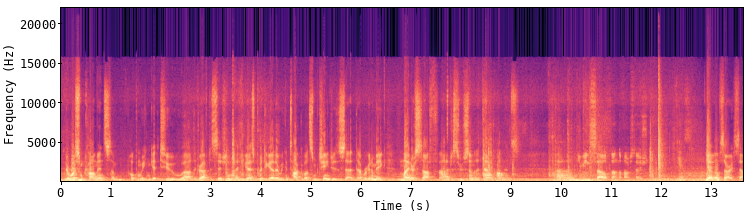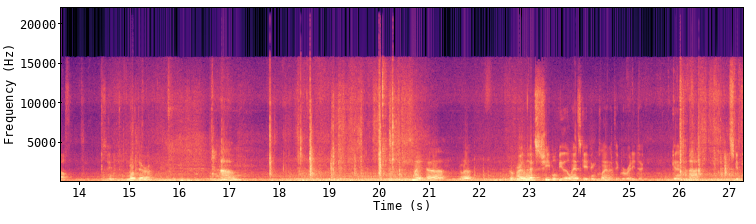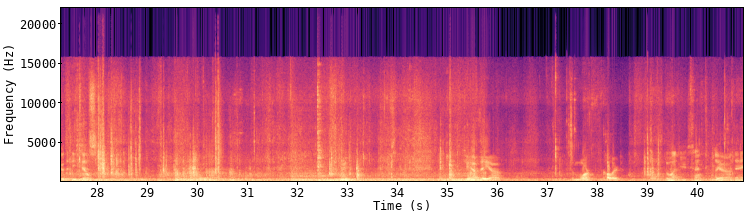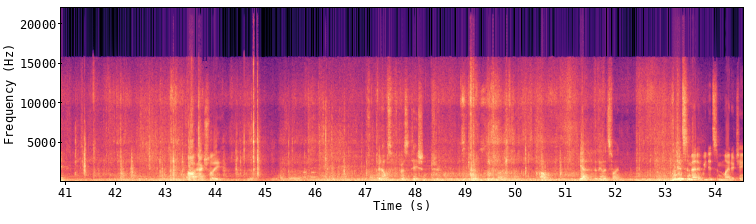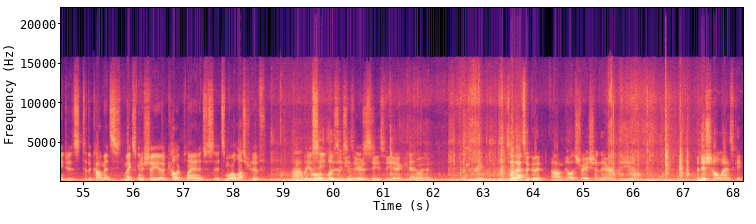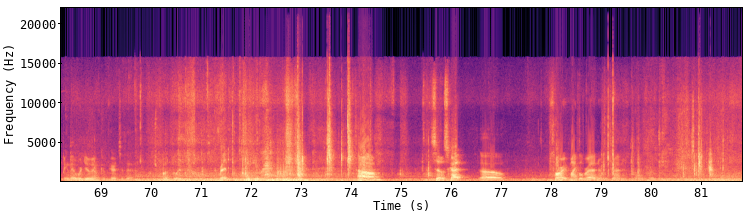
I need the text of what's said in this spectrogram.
there were some comments, I'm hoping we can get to uh, the draft decision that you guys put together. We can talk about some changes that that we're going to make, minor stuff, uh, just through some of the town comments. You mean south on the pump station? Yes. Yep, I'm sorry, south. See, North arrow. Um, Mike, uh, you want to go for it? The next sheet will be the landscaping plan. I think we're ready to get into that. Let's get through the details. You have the, uh, the more colored? The one you sent late Yeah. today? Uh, actually, It helps with the presentation, sure. Oh, yeah, I think that's fine. We did some edit, we did some minor changes to the comments. Mike's going to show you a color plan, it's just, it's more illustrative, uh, but you'll see. you'll see it's some of easier to these. see, so yeah, Yeah. go ahead. That's great. So that's a good um, illustration there, of the um, additional landscaping that we're doing compared to the, which one, I believe? The Red. Um, So Scott, uh, sorry, Michael Radner with Radner Design.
